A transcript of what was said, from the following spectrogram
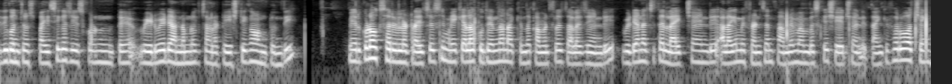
ఇది కొంచెం స్పైసీగా చేసుకుంటే వేడివేడి అన్నంలోకి చాలా టేస్టీగా ఉంటుంది. మీరు కూడా ఒకసారి ఇలా ట్రై చేసి మీకు ఎలా కుదిరిందో నాకు కింద కమెంట్స్లో తెలియజేయండి. వీడియో నచ్చితే లైక్ చేయండి. అలాగే మీ ఫ్రెండ్స్ అండ్ ఫ్యామిలీ మెంబర్స్కి షేర్ చేయండి. Thank for watching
